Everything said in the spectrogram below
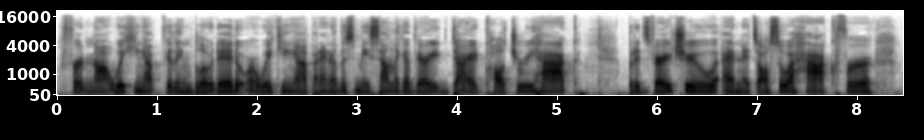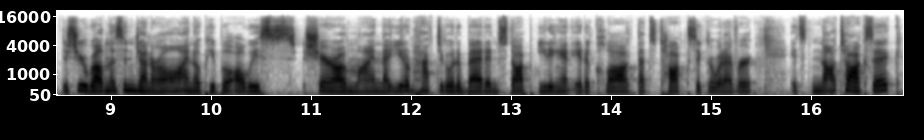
for not waking up feeling bloated or waking up, and I know this may sound like a very diet culture hack, but it's very true. And it's also a hack for just your wellness in general. I know people always share online that you don't have to go to bed and stop eating at eight o'clock. That's toxic or whatever. It's not toxic.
